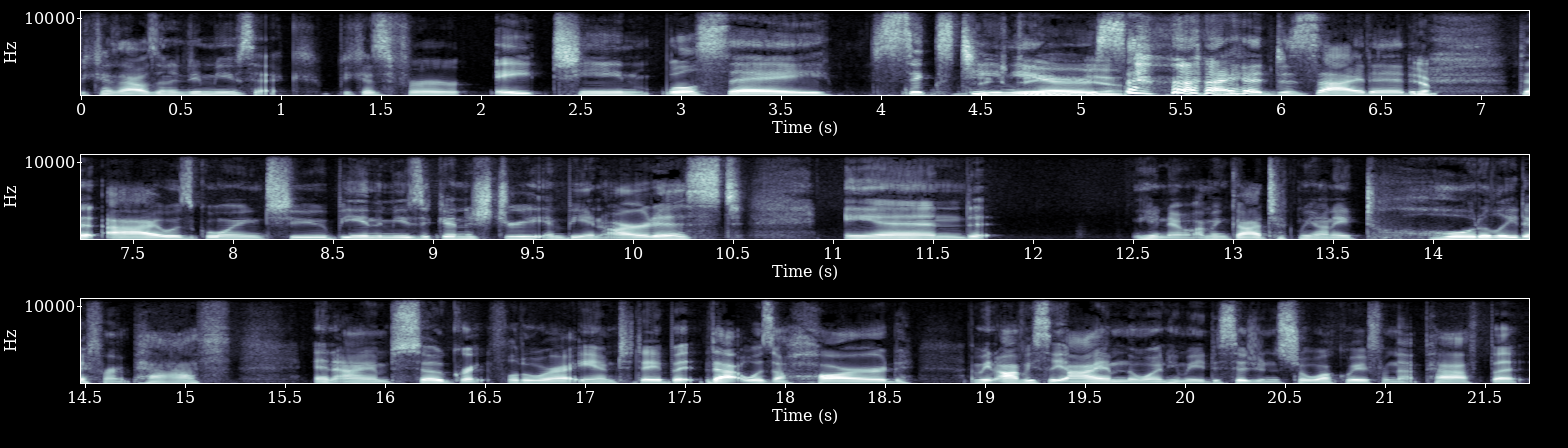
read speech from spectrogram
because I was going to do music. Because for 18, we'll say 16, 16 years, yeah. I had decided yep. that I was going to be in the music industry and be an artist. And, you know, I mean, God took me on a totally different path. And I am so grateful to where I am today. But that was a hard, I mean, obviously, I am the one who made decisions to walk away from that path. But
